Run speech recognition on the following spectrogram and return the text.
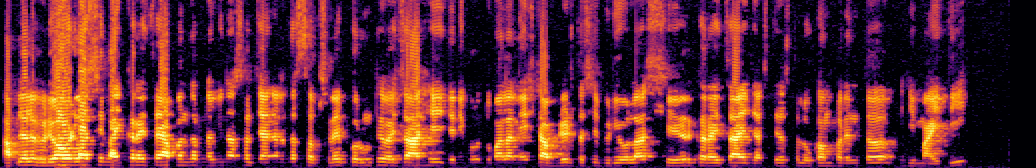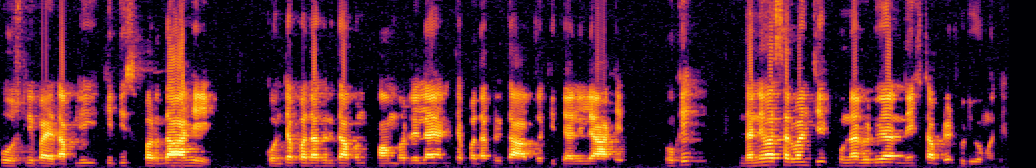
आपल्याला व्हिडिओ आवडला असेल लाईक करायचा आहे. आपण जर नवीन असाल चॅनल तर सबस्क्राईब करून ठेवायचं आहे. जेणेकरून तुम्हाला नेक्स्ट अपडेट तसे व्हिडिओला शेअर करायचा आहे. जास्तीत जास्त लोकांपर्यंत ही माहिती पोहोचली पाहिजे. आपली किती स्पर्धा आहे कोणत्या पदाकरिता आपण फॉर्म भरलेला आहे आणि त्या पदाकरिता अर्ज किती आलेले आहेत. ओके धन्यवाद सर्वांचे. पुन्हा भेटूया नेक्स्ट अपडेट व्हिडिओमध्ये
